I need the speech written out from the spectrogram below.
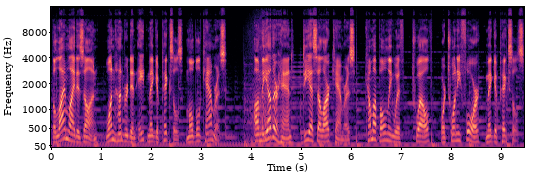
the limelight is on 108 megapixels mobile cameras. On the other hand, DSLR cameras come up only with 12 or 24 megapixels.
